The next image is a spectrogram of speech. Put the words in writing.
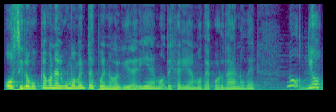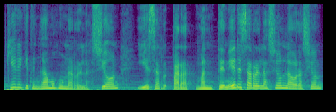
O si lo buscamos en algún momento, después nos olvidaríamos, dejaríamos de acordarnos de él. No, Dios quiere que tengamos una relación y esa, para mantener esa relación, la oración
